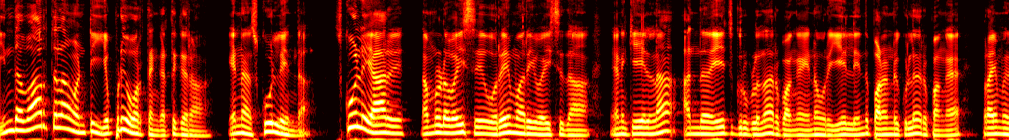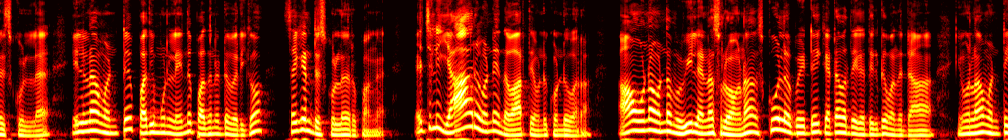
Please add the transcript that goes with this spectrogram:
இந்த வார்த்தைலாம் வந்துட்டு எப்படி ஒருத்தன் கற்றுக்கிறான் என்ன ஸ்கூல்லேருந்தா ஸ்கூலில் யார்? நம்மளோட வயசு ஒரே மாதிரி வயசு தான் எனக்கு ஏழுனா அந்த ஏஜ் குரூப்பில் தான் இருப்பாங்க. என்ன ஒரு ஏழுலேருந்து பன்னெண்டுக்குள்ளே இருப்பாங்க. ப்ரைமரி ஸ்கூலில். இல்லைனா வந்துட்டு பதிமூணுலேருந்து பதினெட்டு வரைக்கும் செகண்டரி ஸ்கூலில் இருப்பாங்க. ஆக்சுவலி யார் வந்து இந்த வார்த்தையை வந்து கொண்டு வரான் அவனா வந்து நம்ம வீட்டில் என்ன சொல்லுவாங்கன்னா ஸ்கூலில் போயிட்டு கெட்ட வார்த்தை கற்றுக்கிட்டு வந்துட்டான். இவன்லாம் வந்துட்டு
